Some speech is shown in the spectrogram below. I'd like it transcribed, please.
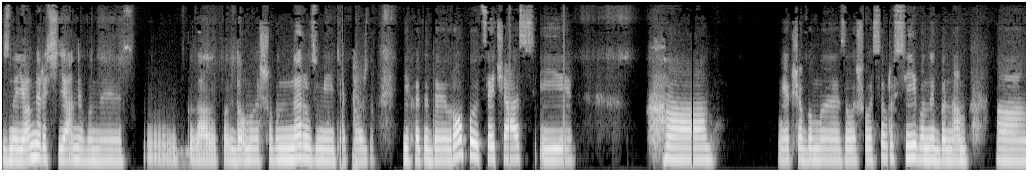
знайомі росіяни вони сказали, повідомили, що вони не розуміють, як можна їхати до Європи у цей час, і а, якщо б ми залишилися в Росії, вони б нам а,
